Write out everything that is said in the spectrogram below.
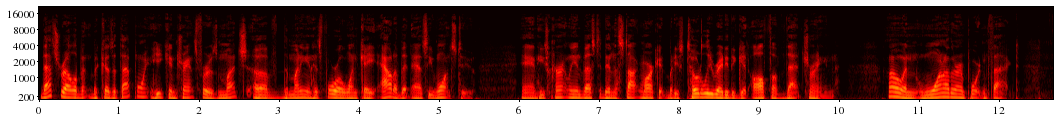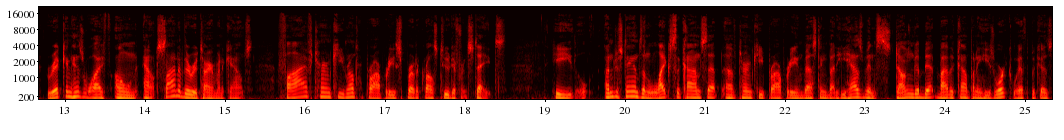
that's relevant because at that point he can transfer as much of the money in his 401k out of it as he wants to. And he's currently invested in the stock market, but he's totally ready to get off of that train. Oh, and one other important fact Rick and his wife own, outside of their retirement accounts, five turnkey rental properties spread across two different states. He understands and likes the concept of turnkey property investing, but he has been stung a bit by the company he's worked with because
